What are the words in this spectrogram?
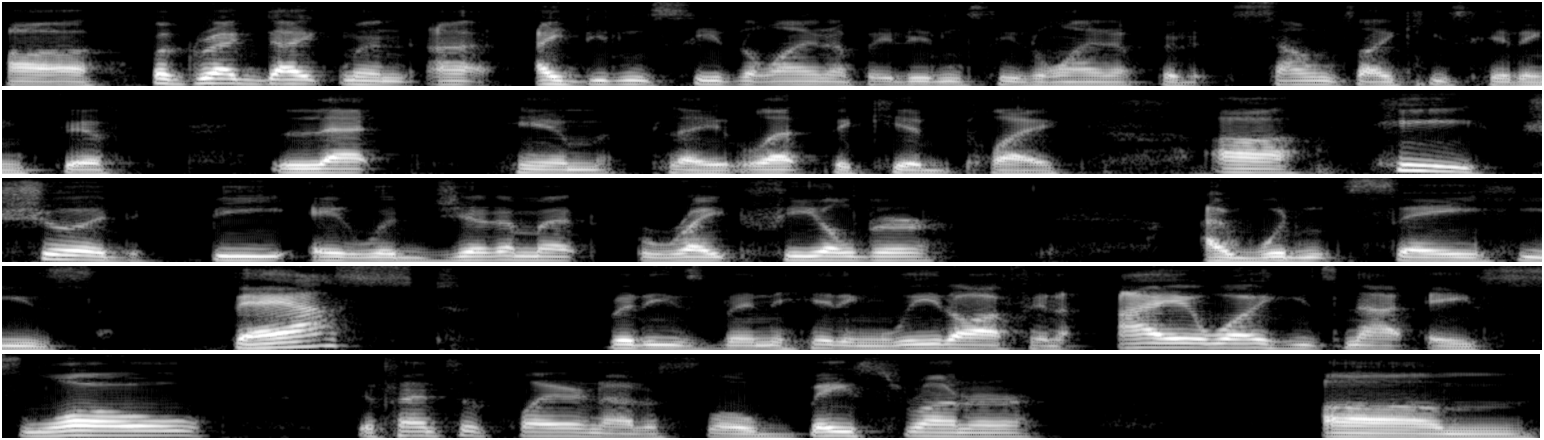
Uh, but Greg Deichmann, uh, I didn't see the lineup. I didn't see the lineup, but it sounds like he's hitting fifth. Let him play. Let the kid play. Uh, he should be a legitimate right fielder. I wouldn't say he's fast, but he's been hitting leadoff in Iowa. He's not a slow defensive player, not a slow base runner. Um,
